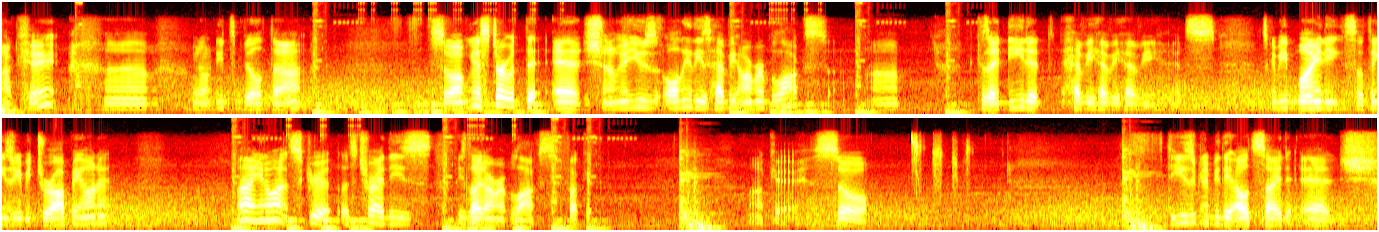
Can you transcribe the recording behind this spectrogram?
Okay. Um, we don't need to build that. So I'm going to start with the edge, and I'm going to use only these heavy armor blocks. Um, because I need it heavy, heavy, heavy. It's it's going to be mining, so things are going to be dropping on it. Ah, you know what? Screw it. Let's try these these light armor blocks. Fuck it. Okay, so these are going to be the outside edge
